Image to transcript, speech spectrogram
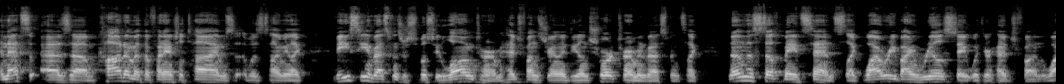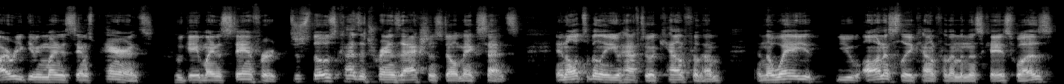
And that's as um, at the Financial Times was telling me, like, VC investments are supposed to be long term. Hedge funds generally deal in short term investments. Like, none of this stuff made sense. Like, why were you buying real estate with your hedge fund? Why were you giving money to Sam's parents who gave money to Stanford? Just those kinds of transactions don't make sense. And ultimately, you have to account for them. And the way you honestly account for them in this case was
